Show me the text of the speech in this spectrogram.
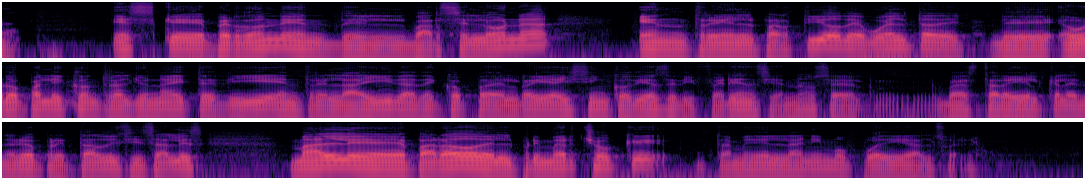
es que, perdón, en- del Barcelona, entre el partido de vuelta de, Europa League contra el United y entre la ida de Copa del Rey hay cinco días de diferencia, ¿no? O sea, va a estar ahí el calendario apretado y si sales mal eh, parado del primer choque, también el ánimo puede ir al suelo.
